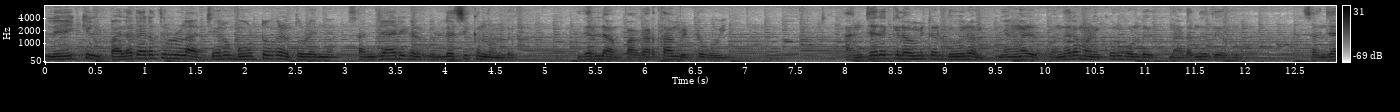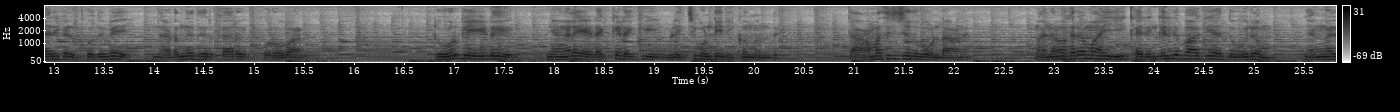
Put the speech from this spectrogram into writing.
ലേക്കിൽ പലതരത്തിലുള്ള ചെറു ബോട്ടുകൾ തുഴഞ്ഞ് സഞ്ചാരികൾ ഉല്ലസിക്കുന്നുണ്ട്. ഇതെല്ലാം പകർത്താൻ വിട്ടുപോയി. അഞ്ചര കിലോമീറ്റർ ദൂരം ഞങ്ങൾ ഒന്നര മണിക്കൂർ കൊണ്ട് നടന്നു തീർന്നു. സഞ്ചാരികൾ പൊതുവെ നടന്നു തീർക്കാറ് കുറവാണ്. ടൂർ ഗൈഡ് ഞങ്ങളെ ഇടയ്ക്കിടയ്ക്ക് വിളിച്ചുകൊണ്ടിരിക്കുന്നുണ്ട്. താമസിച്ചതുകൊണ്ടാണ് മനോഹരമായി ഈ കരിങ്കല്ല് പാകിയ ദൂരം ഞങ്ങൾ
